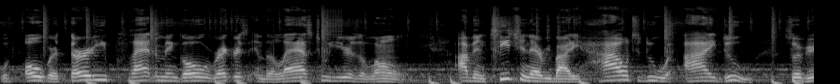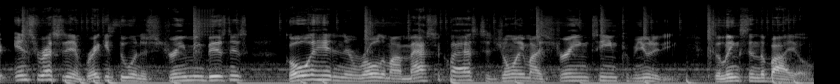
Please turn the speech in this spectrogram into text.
with over 30 platinum and gold records in the last two years alone. I've been teaching everybody how to do what I do. So if you're interested in breaking through in the streaming business, go ahead and enroll in my masterclass to join my Stream Team community. The link's in the bio.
